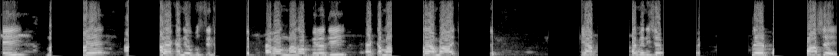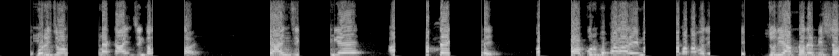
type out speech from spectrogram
এই এখানে উপস্থিত এবং মানব বিরোধী একটা আমরা পাশে একটা আইন শৃঙ্খলা। আইন শৃঙ্খলা পূর্ব পাড়ার এই কথা বলি যদি আপনাদের বিশ্বাস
